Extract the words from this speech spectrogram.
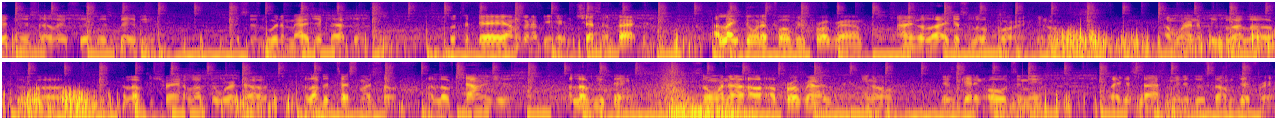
Fitness, LA Fitness, baby. This is where the magic happens. So today I'm gonna be hitting chest and back. I like doing a 12 week program. I ain't gonna lie, it gets a little boring, you know. I'm one of the people I love to, uh, I love to train, I love to work out, I love to test myself. I love challenges, I love new things. So when a, a, a program, you know, is getting old to me, like it's time for me to do something different.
